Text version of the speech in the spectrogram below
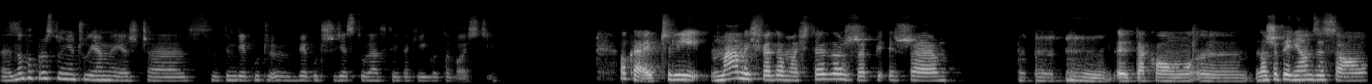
no po prostu nie czujemy jeszcze w tym wieku, w wieku 30 lat tej takiej gotowości. Okej, czyli mamy świadomość tego, że, że taką, y, no, że pieniądze są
